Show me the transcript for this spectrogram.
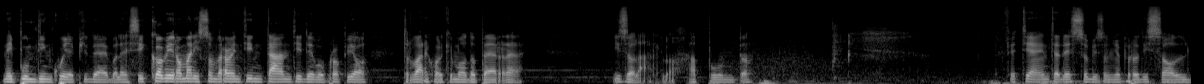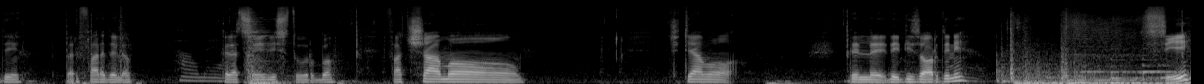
nei punti in cui è più debole. Siccome i romani sono veramente in tanti, devo proprio trovare qualche modo per isolarlo, appunto. Effettivamente adesso ho bisogno però di soldi per fare delle, delle azioni di disturbo. Facciamo... Citiamo delle, dei disordini. Sì.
